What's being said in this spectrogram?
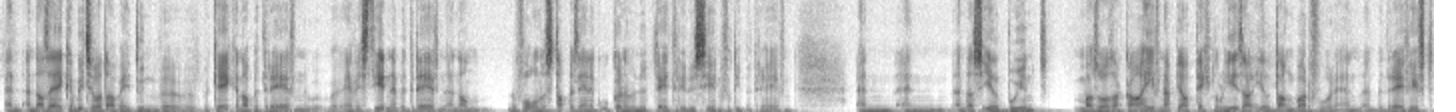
En, en dat is eigenlijk een beetje wat wij doen. We, we, kijken naar bedrijven, we investeren in bedrijven en dan de volgende stap is eigenlijk hoe kunnen we nu tijd reduceren voor die bedrijven. En, en, en dat is heel boeiend. Maar zoals ik aangegeven heb, ja, technologie is daar heel dankbaar voor. Hè. En een bedrijf heeft...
